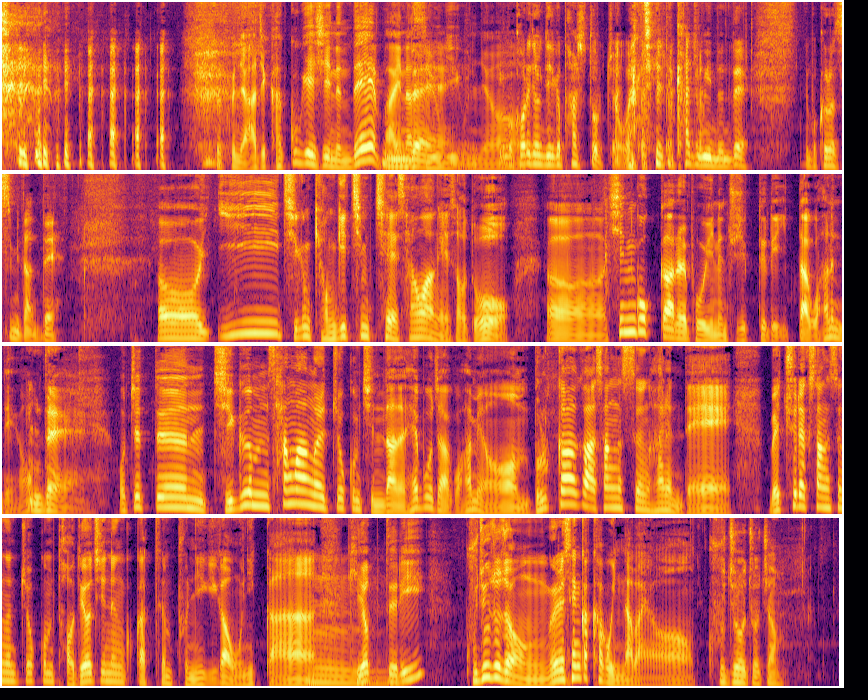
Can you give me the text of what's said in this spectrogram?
그렇군요. 아직 갖고 계시는데 마이너스 네. 6이군요. 뭐 거래 정지니까 팔 수도 없죠. 일단 가지고 있는데 뭐 그렇습니다. 네. 어, 이 지금 경기 침체 상황에서도 어, 신고가를 보이는 주식들이 있다고 하는데요. 네. 어쨌든 지금 상황을 조금 진단을 해보자고 하면 물가가 상승하는데 매출액 상승은 조금 더뎌지는 것 같은 분위기가 오니까 음. 기업들이 구조조정을 생각하고 있나 봐요. 구조조정.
